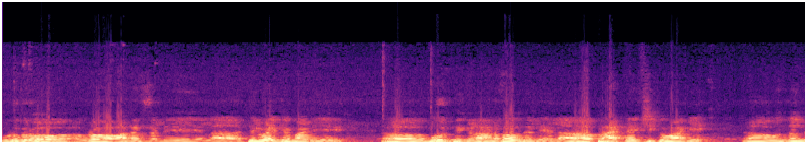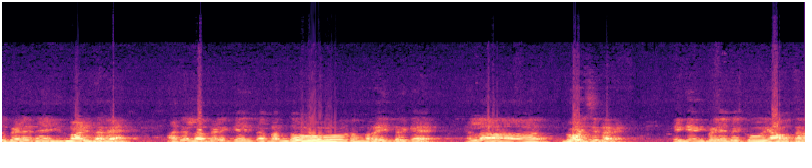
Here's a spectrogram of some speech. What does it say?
ಹುಡುಗರು ಅವರು ಆನರ್ಸ್ ಅಲ್ಲಿ ಎಲ್ಲ ತಿಳುವಳಿಕೆ ಮಾಡಿ ಮೂರು ತಿಂಗಳ ಅನುಭವದಲ್ಲಿ ಎಲ್ಲ ಪ್ರಾತ್ಯಕ್ಷಿಕವಾಗಿ ಒಂದೊಂದು ಬೆಳೆನೇ ಇದು ಮಾಡಿದ್ದಾರೆ. ಅದೆಲ್ಲ ಬೆಳಗ್ಗೆಯಿಂದ ಬಂದು ನಮ್ಮ ರೈತರಿಗೆ ಎಲ್ಲ ನೋಡಿಸಿದ್ದಾರೆ. ಹೆಂಗೆ ಹೆಂಗೆ ಬೆಳಿಬೇಕು, ಯಾವ ತರ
